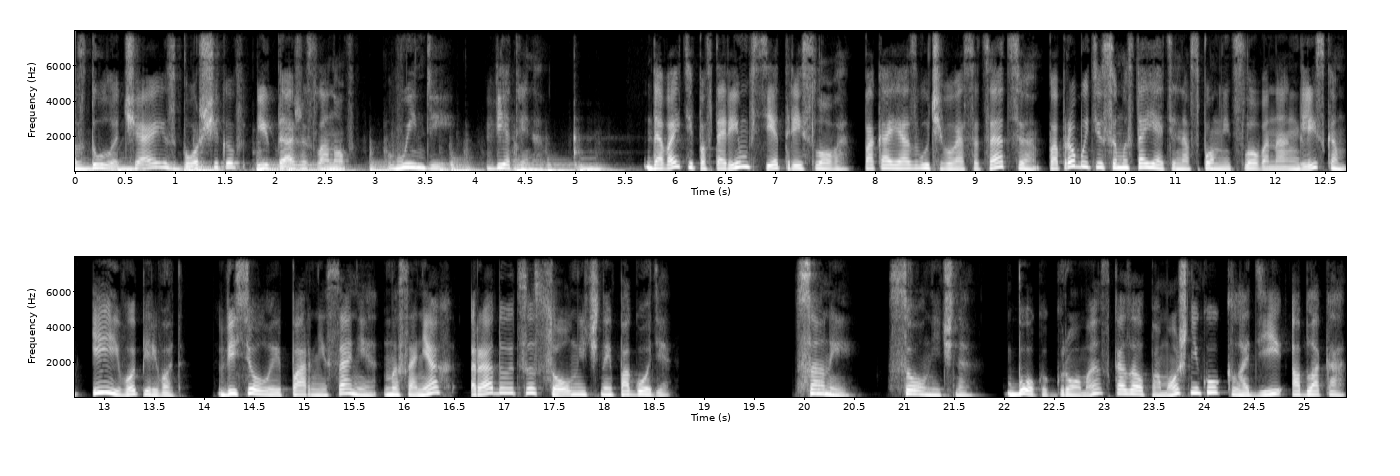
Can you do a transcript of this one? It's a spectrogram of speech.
Сдуло чай, сборщиков и даже слонов. Windy – ветрено. Давайте повторим все три слова. Пока я озвучиваю ассоциацию, попробуйте самостоятельно вспомнить слово на английском и его перевод. Веселые парни Сани на санях радуются солнечной погоде. Sunny – солнечно. Бог грома сказал помощнику «клади облака».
